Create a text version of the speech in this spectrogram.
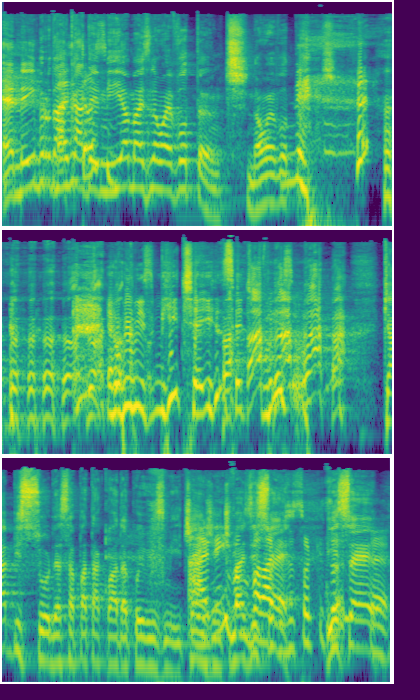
É membro da mas academia, então, assim... mas não é votante. Não é votante. é o Will Smith, é isso? É tipo isso? Que absurdo essa pataquada com o Will Smith, hein, gente? Mas isso é, disso, isso é, é,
